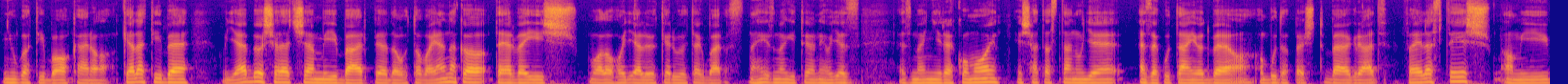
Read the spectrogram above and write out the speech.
nyugatiba, akár a keletibe, Ugye ebből se lett semmi, bár például tavaly ennek a tervei is valahogy előkerültek, bár azt nehéz megítélni, hogy ez, ez mennyire komoly, és hát aztán ugye ezek után jött be a, a Budapest-Belgrád fejlesztés, ami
